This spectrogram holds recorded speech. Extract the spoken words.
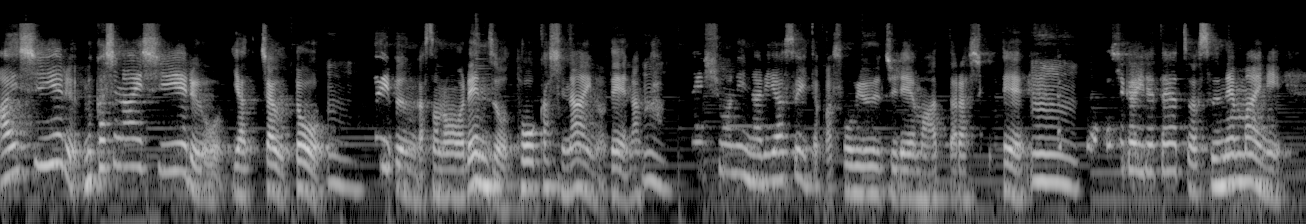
ICL 昔の ICL をやっちゃうと、うん、水分がそのレンズを透過しないのでなんか白内障になりやすいとかそういう事例もあったらしくて、うん、私が入れたやつは数年前に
